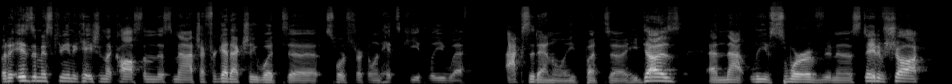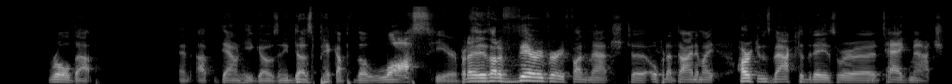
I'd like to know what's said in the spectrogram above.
but it is a miscommunication that cost them this match. I forget actually what uh, Swerve Strickland hits Keith Lee with accidentally, but uh, he does, and that leaves Swerve in a state of shock, rolled up. And up, down he goes, and he does pick up the loss here. But I thought a very, very fun match to open up Dynamite. Harkens back to the days where a tag match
